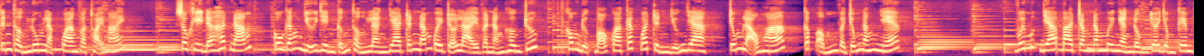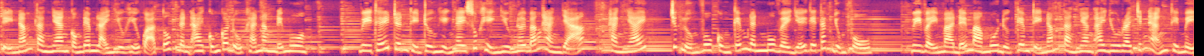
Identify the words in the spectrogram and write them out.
tinh thần luôn lạc quan và thoải mái. Sau khi đã hết nám, cố gắng giữ gìn cẩn thận làn da tránh nám quay trở lại và nặng hơn trước, không được bỏ qua các quá trình dưỡng da, chống lão hóa, cấp ẩm và chống nắng nhé. Với mức giá 350.000 đồng cho dòng kem trị nám tàn nhang còn đem lại nhiều hiệu quả tốt nên ai cũng có đủ khả năng để mua. Vì thế trên thị trường hiện nay xuất hiện nhiều nơi bán hàng giả, hàng nhái, chất lượng vô cùng kém nên mua về dễ gây tác dụng phụ. Vì vậy mà để mà mua được kem trị nám tàn nhang Ayura chính hãng thì mỹ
